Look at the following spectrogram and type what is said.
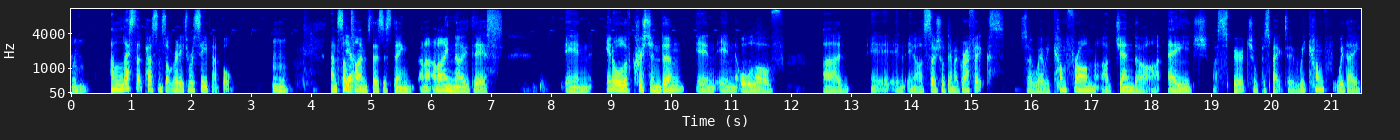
mm-hmm. unless that person's not ready to receive that ball. Mm-hmm. And sometimes yeah. there's this thing, and I, and I know this in in all of Christendom, in in all of uh, in, in our social demographics, so where we come from, our gender, our age, our spiritual perspective, we come with a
